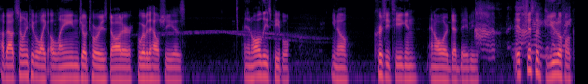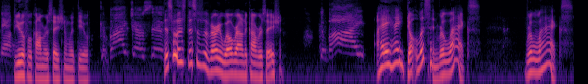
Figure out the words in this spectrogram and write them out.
about so many people like Elaine, Joe Torre's daughter, whoever the hell she is, and all these people. You know, Chrissy Teigen and all her dead babies. Uh, It's just a beautiful, right beautiful conversation with you. Goodbye, Joseph. This was this was a very well-rounded conversation. Goodbye. Hey, hey, don't listen. Relax, relax.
